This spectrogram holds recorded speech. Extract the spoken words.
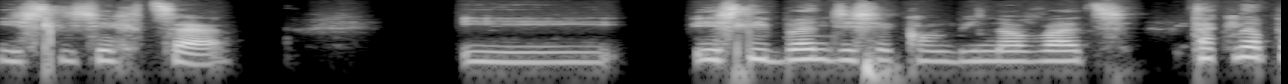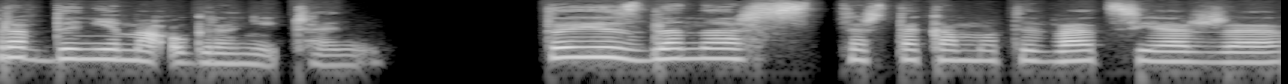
jeśli się chce. I jeśli będzie się kombinować, tak naprawdę nie ma ograniczeń. To jest dla nas też taka motywacja, że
